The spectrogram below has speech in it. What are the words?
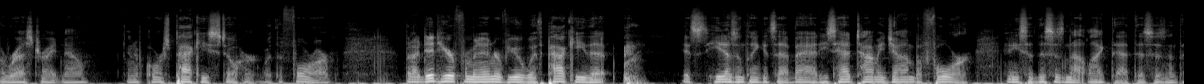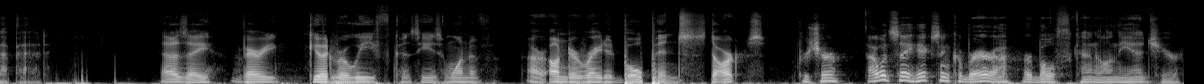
arrest right now. And of course, Packy's still hurt with the forearm. But I did hear from an interview with Packy that it's he doesn't think it's that bad. He's had Tommy John before, and he said this is not like that. This isn't that bad. That is a very good relief because he's one of our underrated bullpen starters. For sure. I would say Hicks and Cabrera are both kind of on the edge here.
